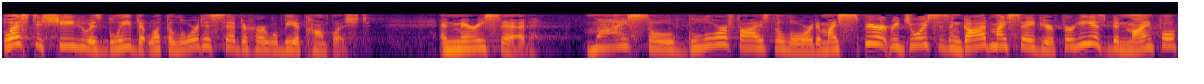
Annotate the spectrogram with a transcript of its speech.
Blessed is she who has believed that what the Lord has said to her will be accomplished. And Mary said, My soul glorifies the Lord, and my spirit rejoices in God my Savior, for he has been mindful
